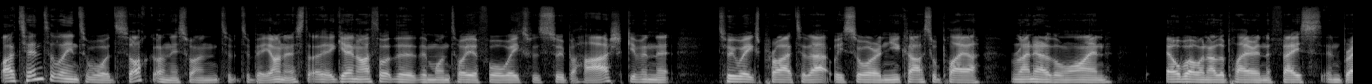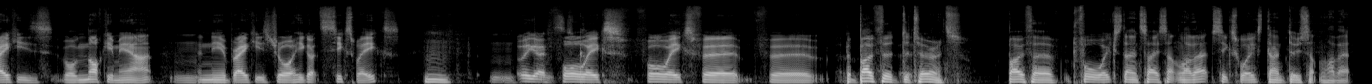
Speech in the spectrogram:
I tend to lean towards sock on this one, to, to be honest. I- Again, I thought the, the Montoya four weeks was super harsh, given that two weeks prior to that, we saw a Newcastle player run out of the line, elbow another player in the face, and break his, well, knock him out mm. and near break his jaw. He got six weeks. Mm. Mm. We go four weeks, four weeks for for But both are deterrents. Both are four weeks, don't say something like that. Six weeks, don't do something like that.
